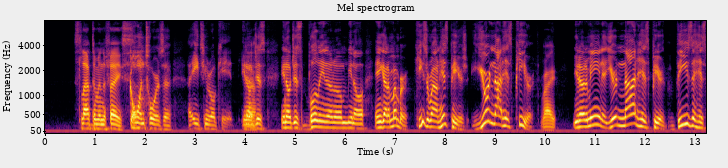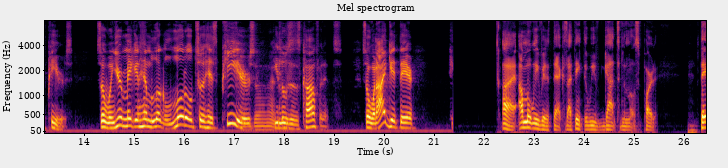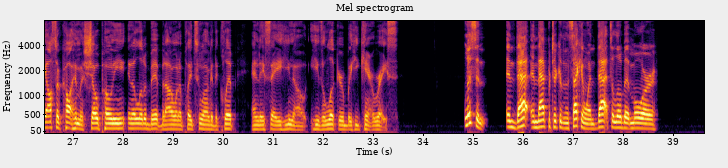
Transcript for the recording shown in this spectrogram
Slapped him in the face. going towards a, a 18 year old kid. You know, Yeah. just you know, just bullying him. You know, and you got to remember, he's around his peers. You're not his peer. Right. You know what I mean? You're not his peer. These are his peers. So when you're making him look little to his peers, he loses his confidence. So when I get there, he- All right, I'm gonna leave it at that because I think that we've got to the most part. They also call him a show pony in a little bit, but I don't want to play too long of the clip. And they say, you know, he's a looker, but he can't race. Listen, in that in that particular the second one, that's a little bit more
